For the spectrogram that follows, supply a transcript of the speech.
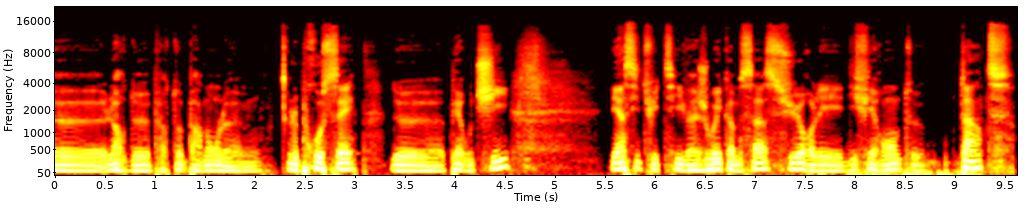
euh, lors de pardon le, le procès de Perucci, et ainsi de suite. Il va jouer comme ça sur les différentes teintes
